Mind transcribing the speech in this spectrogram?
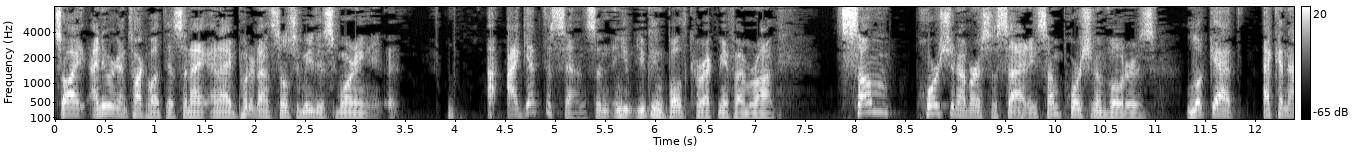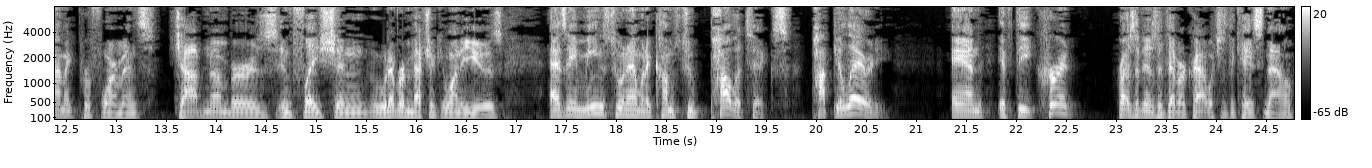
So I, I knew we were going to talk about this, and I and I put it on social media this morning. I, I get the sense, and you, you can both correct me if I'm wrong. Some portion of our society, some portion of voters look at economic performance, job numbers, inflation, whatever metric you want to use, as a means to an end when it comes to politics, popularity. And if the current president is a Democrat, which is the case now,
